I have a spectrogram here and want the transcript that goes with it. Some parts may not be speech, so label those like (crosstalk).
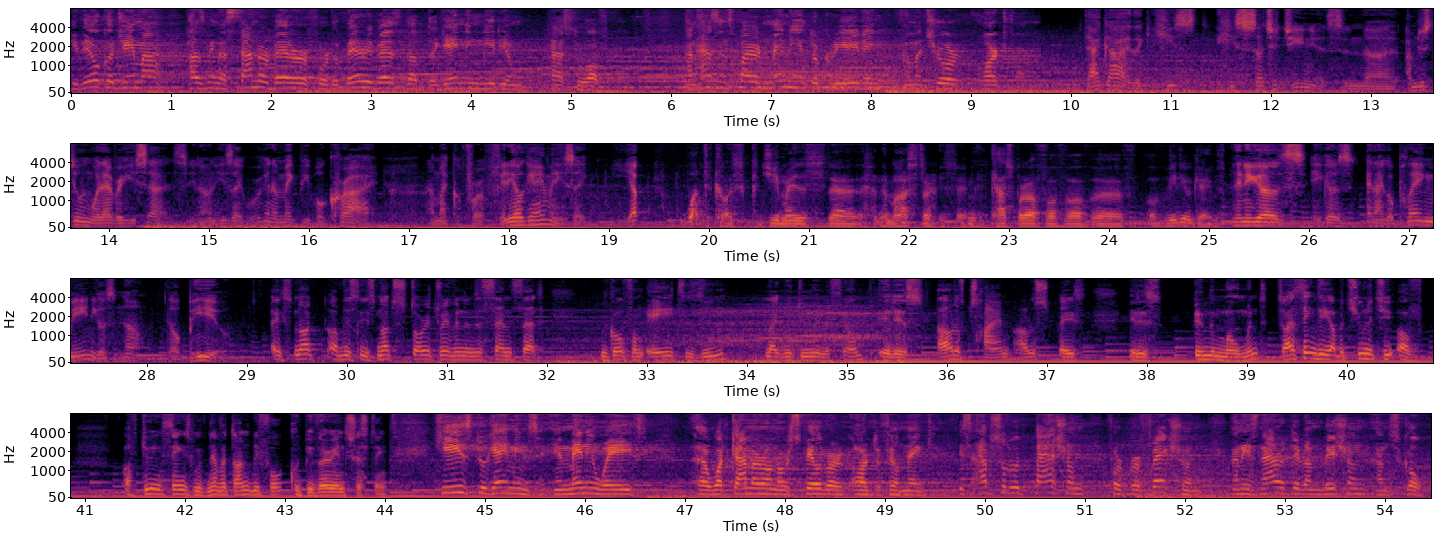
Hideo Kojima has been a standard bearer for the very best that the gaming medium has to offer and has inspired many into creating a mature art form. That guy, like, he's he's such a genius, and uh, I'm just doing whatever he says, you know. And he's like, "We're gonna make people cry." I'm like, "For a video game?" And he's like, "Yep." What because Kojima is the, (laughs) the master, he's the Kasparov of of, uh, of video games. And then he goes, he goes, and I go, "Playing me?" And he goes, "No, they'll be you." It's not obviously it's not story driven in the sense that we go from A to Z like we do in a film. It is out of time, out of space. It is in the moment. So I think the opportunity of of doing things we've never done before could be very interesting. He is to gaming in many ways uh, what Cameron or Spielberg are to filmmaking. His absolute passion for perfection and his narrative ambition and scope.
